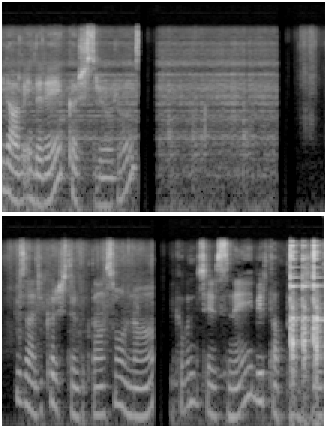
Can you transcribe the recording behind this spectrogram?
ilave ederek karıştırıyoruz. Güzelce karıştırdıktan sonra kabın içerisine bir tatlı kaşığı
